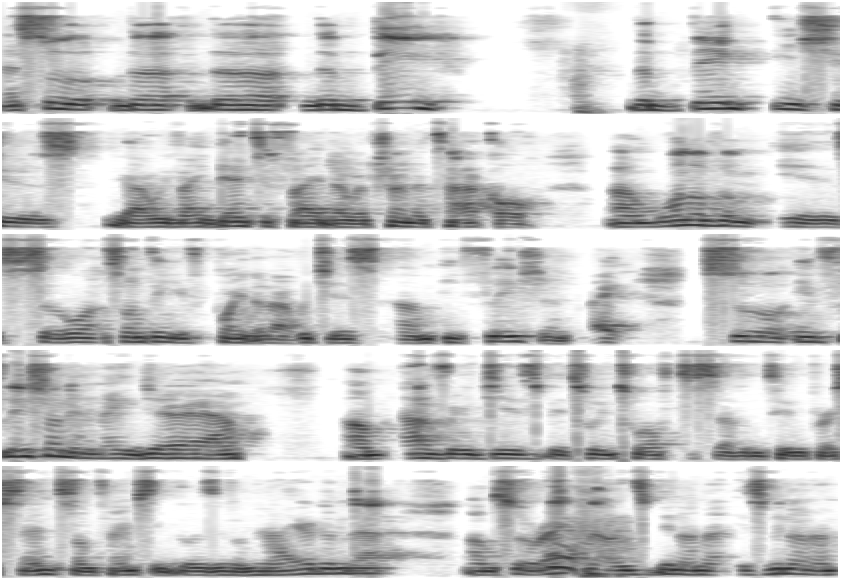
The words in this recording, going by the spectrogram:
And so the the the big the big issues that we've identified that we're trying to tackle Um, one of them is so something you've pointed out, which is um, inflation, right? So inflation in Nigeria um, averages between 12 to 17 percent. Sometimes it goes even higher than that. Um, so right now it's been on a, it's been on an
